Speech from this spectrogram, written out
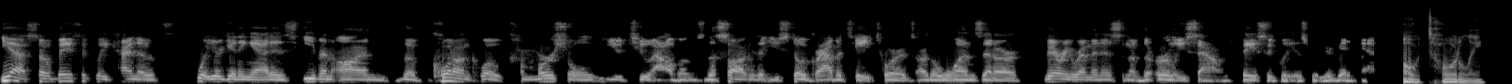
Yeah, so basically kind of what you're getting at is even on the quote unquote commercial U2 albums, the songs that you still gravitate towards are the ones that are very reminiscent of the early sound, basically, is what you're getting at. Oh, totally.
